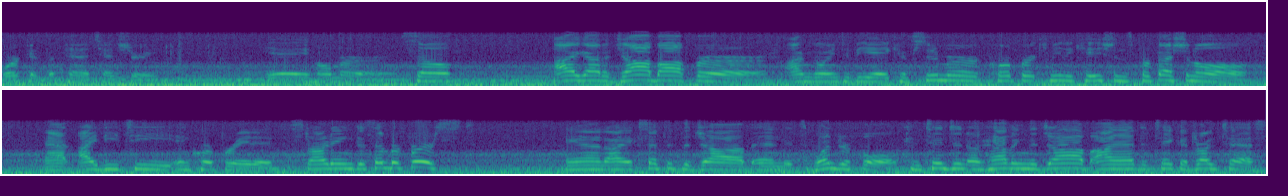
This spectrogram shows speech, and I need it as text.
work at the penitentiary. Yay, Homer. So, I got a job offer. I'm going to be a consumer corporate communications professional at IDT Incorporated starting December 1st. And I accepted the job, and it's wonderful. Contingent of having the job, I had to take a drug test,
